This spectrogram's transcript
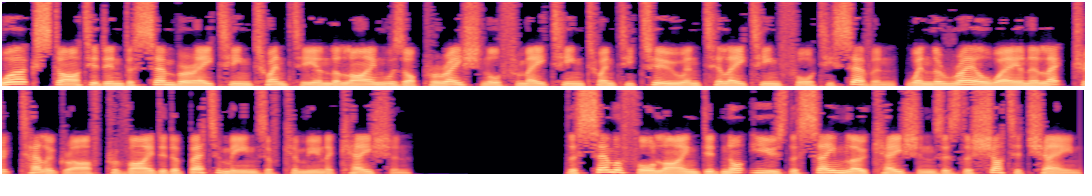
Work started in December 1820 and the line was operational from 1822 until 1847, when the railway and electric telegraph provided a better means of communication. The semaphore line did not use the same locations as the shutter chain,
